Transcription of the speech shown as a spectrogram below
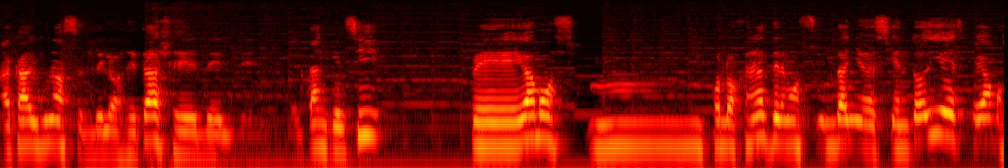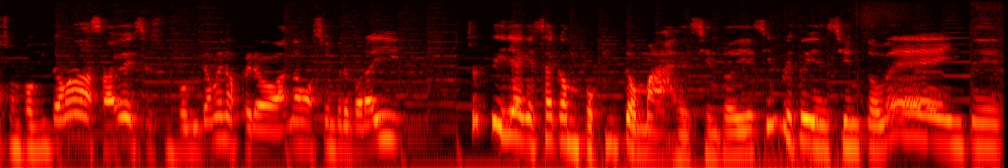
acá algunos de los detalles del, tanque en sí. Pegamos, mm, por lo general tenemos un daño de 110, pegamos un poquito más, a veces un poquito menos, pero andamos siempre por ahí. Yo te diría que saca un poquito más de 110. Siempre estoy en 120. Eh,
